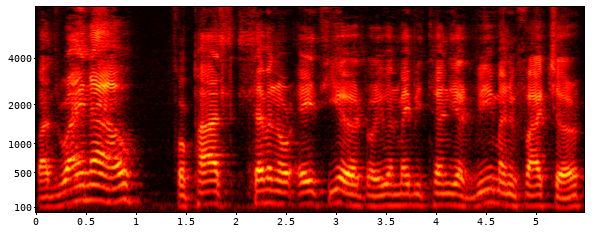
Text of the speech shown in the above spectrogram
But right now, for past seven or eight years, or even maybe 10 years, we manufacture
